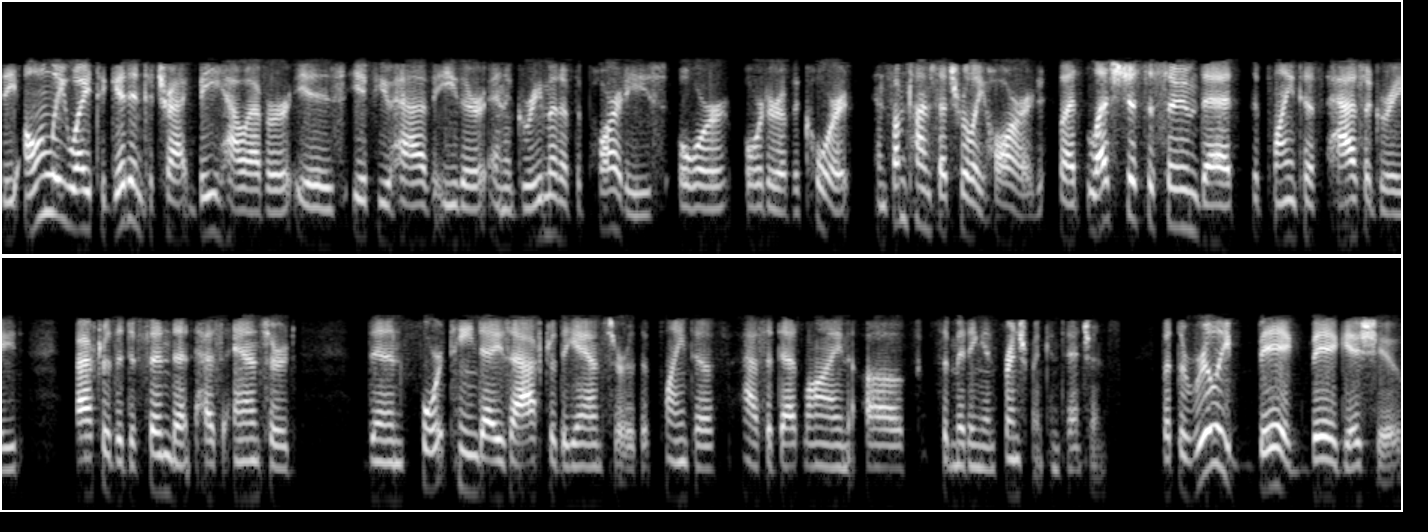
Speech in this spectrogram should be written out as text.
the only way to get into Track B, however, is if you have either an agreement of the parties or order of the court, and sometimes that's really hard. But let's just assume that the plaintiff has agreed after the defendant has answered, then 14 days after the answer, the plaintiff has a deadline of submitting infringement contentions. But the really big, big issue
